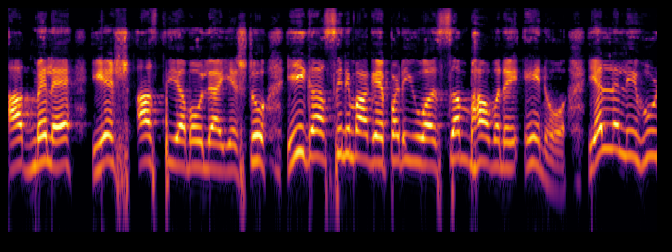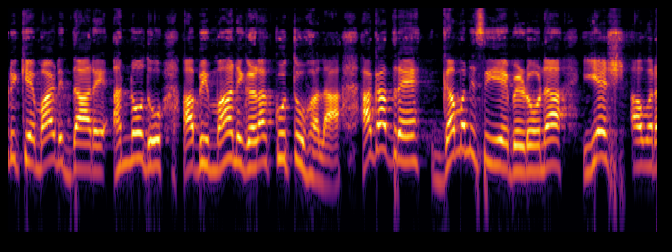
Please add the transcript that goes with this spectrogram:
ಆದ್ಮೇಲೆ ಯಶ್ ಆಸ್ತಿಯ ಮೌಲ್ಯ ಎಷ್ಟು? ಈಗ ಸಿನಿಮಾಗೆ ಪಡೆಯುವ ಸಂಭಾವನೆ ಏನು? ಎಲ್ಲೆಲ್ಲಿ ಹೂಡಿಕೆ ಮಾಡಿದ್ದಾರೆ ಅನ್ನೋದು ಅಭಿಮಾನಿಗಳ ಕುತೂಹಲ. ಹಾಗಾದ್ರೆ ಗಮನಿಸಿಯೇ ಬಿಡೋಣ, ಯಶ್ ಅವರ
